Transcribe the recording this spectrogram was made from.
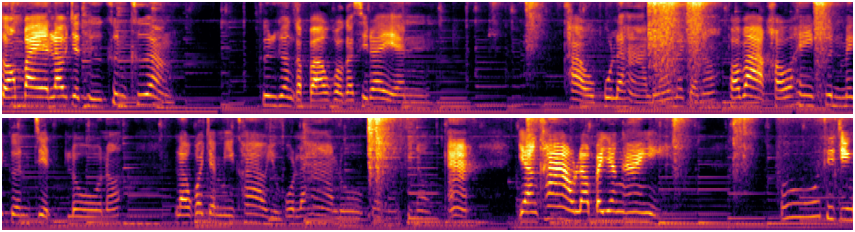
สองใบเราจะถือขึ้นเครื่อง ขึ้นเครื่องกระเป๋ากว่าก็สิได้อันเข่าผู้ละหาโลนะจ๊ะเนาะเพราะว่าเขาให้ขึ้นไม่เกินเจ็ดโลเนาะเราก็จะมีข้าวอยู่คนละห้าโลแค่ พี่น้องอะอย่างข้าวเราไปยังไงโอ้ที่จริง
